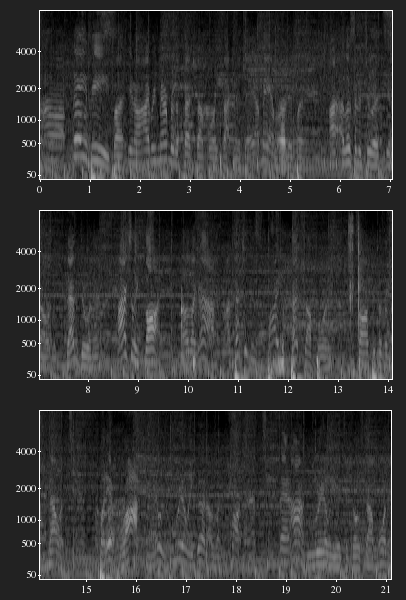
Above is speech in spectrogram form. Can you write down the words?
Uh, maybe, but you know, I remember the Pet Shop Boys back in the day. I may have heard it, but I, I listened to it, you know, them doing it. I actually thought I was like, ah, I bet you this is probably the Pet Shop Boys song because of the melody. But it rocked, man. It was really good. I was like, fuck, man. Man, I'm really into Ghost Town more than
